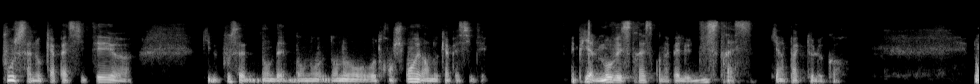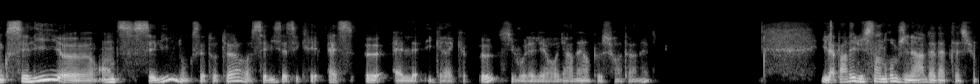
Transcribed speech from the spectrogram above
pousse à nos capacités, qui nous pousse dans, dans nos retranchements et dans nos capacités. Et puis il y a le mauvais stress qu'on appelle le distress, qui impacte le corps. Donc Célie, euh, Hans Célie, donc cet auteur, Célie, ça s'écrit S-E-L-Y-E, -E, si vous voulez aller regarder un peu sur Internet. Il a parlé du syndrome général d'adaptation.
